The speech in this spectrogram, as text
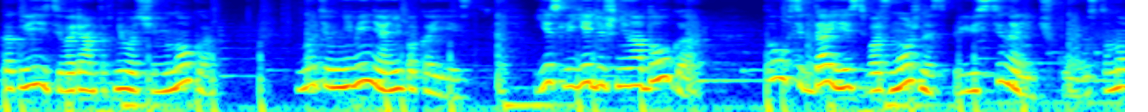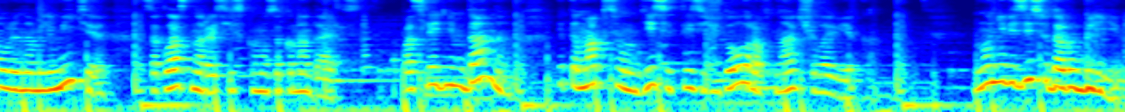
Как видите, вариантов не очень много, но тем не менее они пока есть. Если едешь ненадолго, то всегда есть возможность привести наличку в установленном лимите согласно российскому законодательству. По последним данным, это максимум 10 тысяч долларов на человека. Но не вези сюда рубли,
